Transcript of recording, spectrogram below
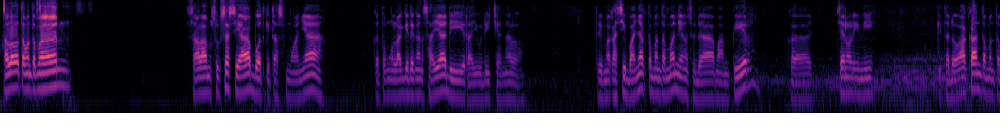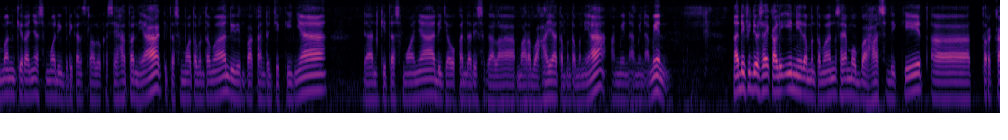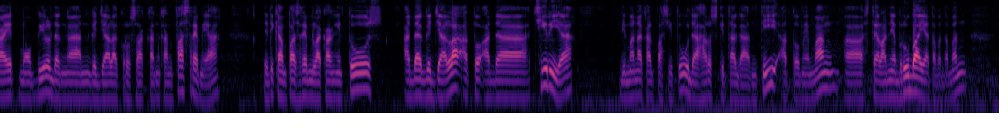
Halo teman-teman. Salam sukses ya buat kita semuanya. Ketemu lagi dengan saya di Rayudi Channel. Terima kasih banyak teman-teman yang sudah mampir ke channel ini. Kita doakan teman-teman kiranya semua diberikan selalu kesehatan ya. Kita semua teman-teman dilimpahkan rezekinya Dan kita semuanya dijauhkan dari segala mara bahaya teman-teman ya. Amin amin amin Nah di video saya kali ini teman-teman saya mau bahas sedikit uh, terkait mobil dengan gejala kerusakan kanvas rem ya. Jadi kanvas rem belakang itu ada gejala atau ada ciri ya di mana kanvas itu udah harus kita ganti atau memang uh, setelannya berubah ya teman-teman.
